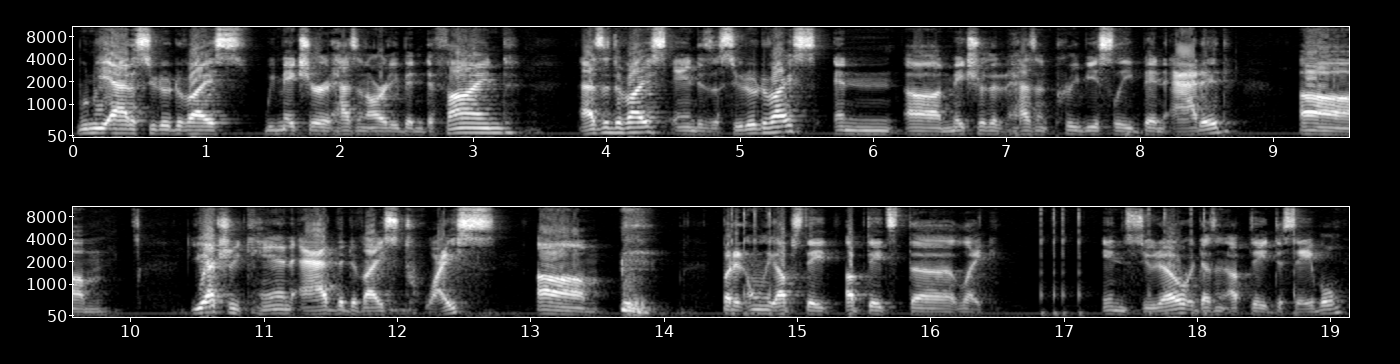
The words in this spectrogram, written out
when we add a pseudo device, we make sure it hasn't already been defined as a device and is a pseudo device, and uh, make sure that it hasn't previously been added. Um, you actually can add the device twice, um, but it only update updates the like in pseudo. It doesn't update disable.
